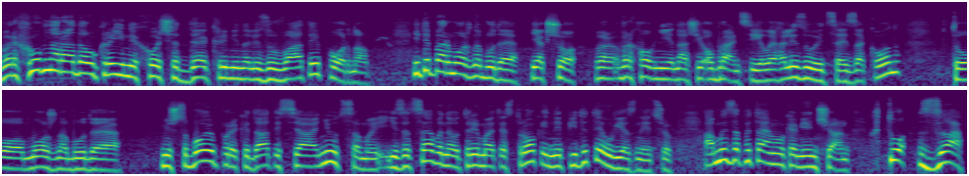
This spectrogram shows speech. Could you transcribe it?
Верховна Рада України хоче декриміналізувати порно. І тепер можна буде, якщо верховні наші обранці легалізують цей закон, то можна буде між собою перекидатися нюцами. І за це ви не отримаєте строк і не підете у в'язницю. А ми запитаємо кам'янчан, хто за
